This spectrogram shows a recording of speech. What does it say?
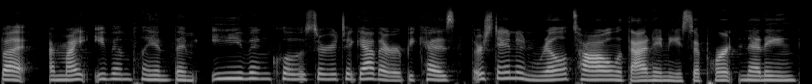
but I might even plant them even closer together because they're standing real tall without any support netting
